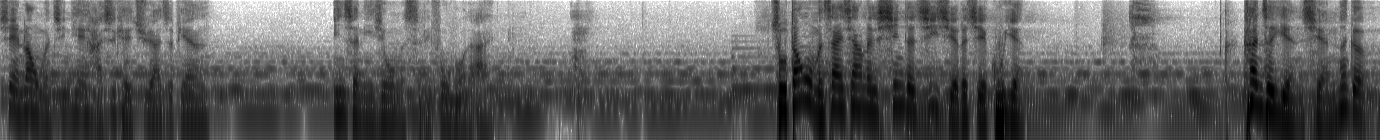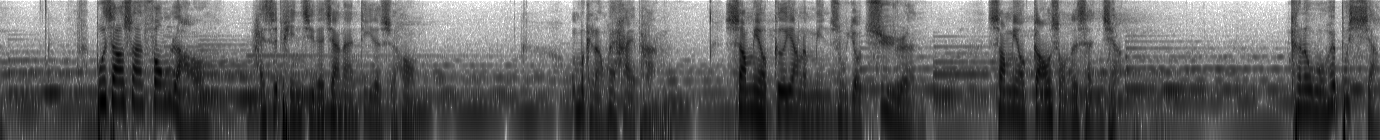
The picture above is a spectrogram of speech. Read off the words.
谢谢让我们今天还是可以聚在这边，因着你以及我们死里复活的爱。主，当我们在这样的新的季节的节骨眼，看着眼前那个不知道算丰饶还是贫瘠的迦南地的时候，我们可能会害怕，上面有各样的民族，有巨人，上面有高耸的城墙。可能我会不想，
